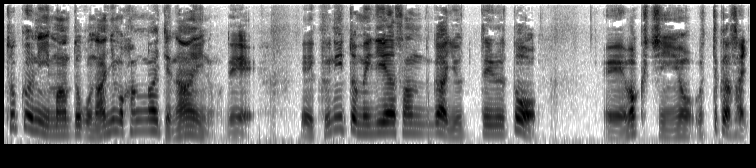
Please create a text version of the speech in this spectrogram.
特に今んとこ何も考えてないので、え国とメディアさんが言ってると、えワクチンを打ってください。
